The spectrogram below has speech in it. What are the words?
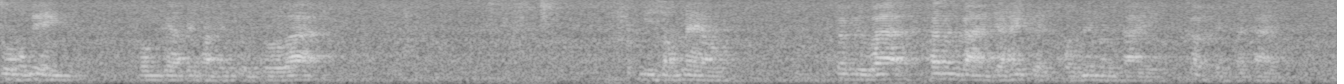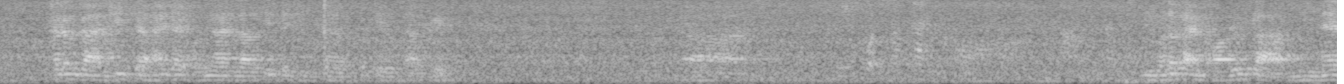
ตัวผมเองคงจะเป็นความเป็นส่วนตัวว่า มีสองแนว ก็คือว่าถ้าต้องการจะให้เกิดผลในเมืองไทยก็เขียนภาษาไทย ถ้าต้องการที่จะให้ได้ผลงานเราที่เป็นอินเตอร์ก็เขียนภาษาอังกฤษเอ่อ มีกฎทางการขออ่า มีมาตรการขอหรือเปล่ามีแน่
